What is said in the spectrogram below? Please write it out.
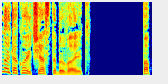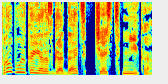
мной такое часто бывает. Попробую-ка я разгадать часть Ника.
